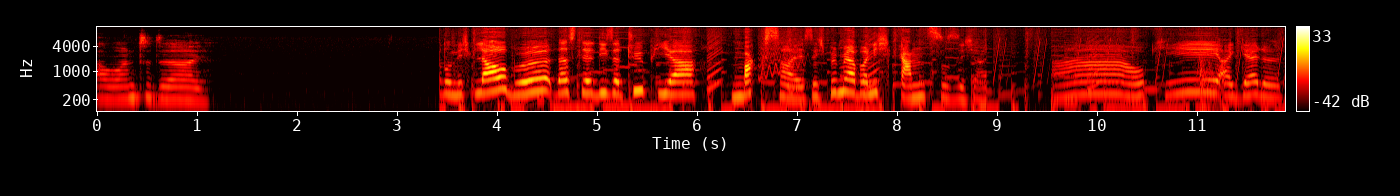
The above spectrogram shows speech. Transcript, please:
I want to die. Und ich glaube, dass der dieser Typ hier Max heißt. Ich bin mir aber nicht ganz so sicher. Ah, okay, I get it.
